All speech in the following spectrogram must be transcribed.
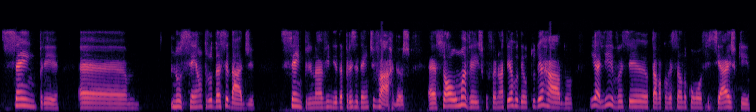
sempre é, no centro da cidade, sempre na Avenida Presidente Vargas. É, só uma vez que foi no aterro deu tudo errado. E ali você estava conversando com oficiais que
